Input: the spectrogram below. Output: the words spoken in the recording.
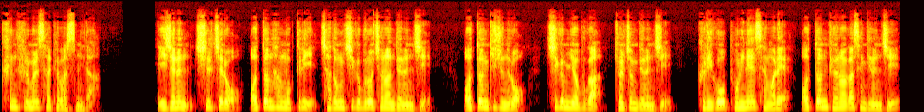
큰 흐름을 살펴봤습니다. 이제는 실제로 어떤 항목들이 자동 지급으로 전환되는지, 어떤 기준으로 지급 여부가 결정되는지, 그리고 본인의 생활에 어떤 변화가 생기는지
